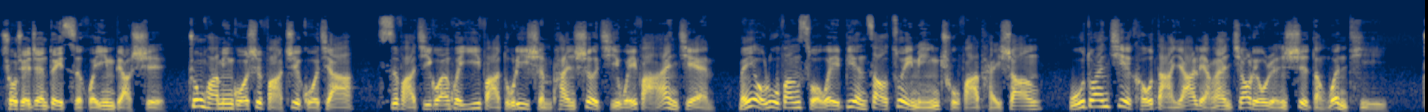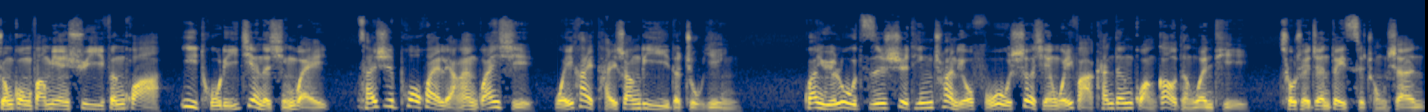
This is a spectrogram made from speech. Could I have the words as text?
邱垂正对此回应表示：“中华民国是法治国家，司法机关会依法独立审判涉及违法案件，没有陆方所谓变造罪名处罚台商、无端借口打压两岸交流人士等问题。中共方面蓄意分化、意图离间的行为，才是破坏两岸关系。”危害台商利益的主因。关于陆资视听串流服务涉嫌违法刊登广告等问题，邱垂正对此重申，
